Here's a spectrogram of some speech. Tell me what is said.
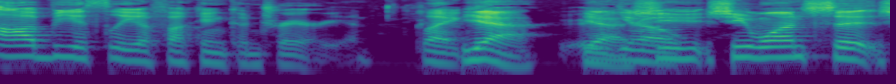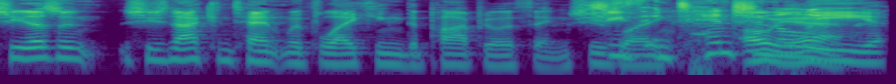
obviously a fucking contrarian. Like Yeah, yeah. you know- she she wants to. She doesn't. She's not content with liking the popular things. She's, she's, like, intentionally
